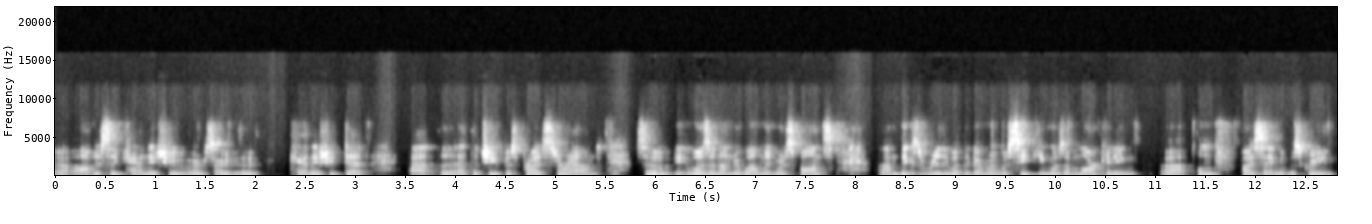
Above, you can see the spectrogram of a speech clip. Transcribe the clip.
uh, obviously can issue, or sorry, uh, can issue debt at the at the cheapest price around. So it was an underwhelming response um, because really what the government was seeking was a marketing uh, oomph by saying it was green.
